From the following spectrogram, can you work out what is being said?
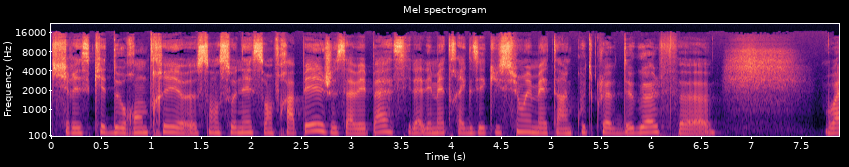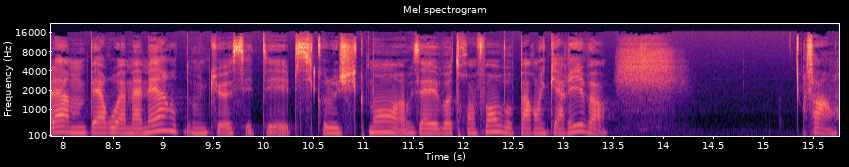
qui risquaient de rentrer euh, sans sonner, sans frapper. Je savais pas s'il allait mettre à exécution et mettre un coup de club de golf, euh, voilà, à mon père ou à ma mère. Donc c'était psychologiquement, vous avez votre enfant, vos parents qui arrivent. Enfin,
